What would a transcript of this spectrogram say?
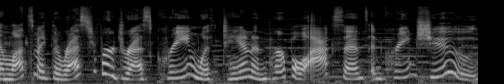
And let's make the rest of her dress cream with tan and purple accents and cream shoes.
